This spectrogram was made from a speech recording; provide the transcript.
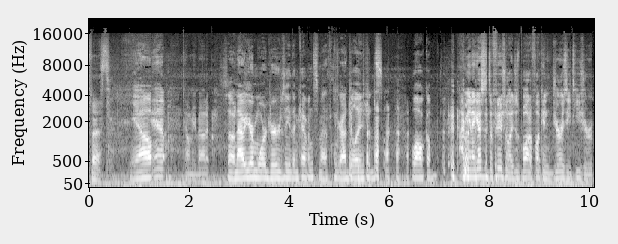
fast. Yep. yep. Tell me about it. So now you're more Jersey than Kevin Smith. Congratulations. Welcome. I mean, I guess it's official. I just bought a fucking Jersey T-shirt.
